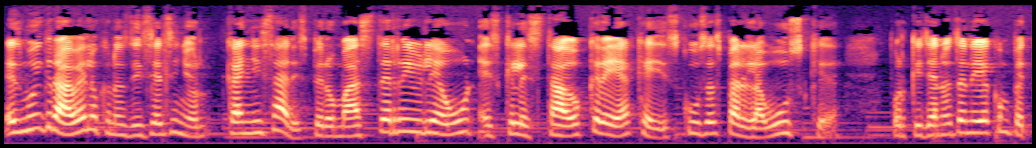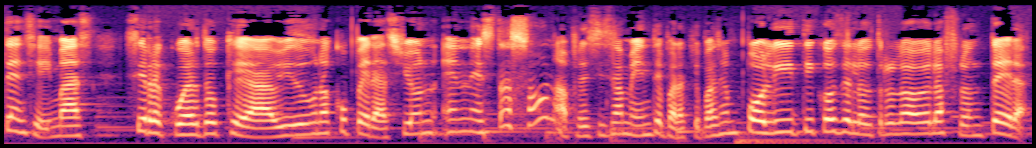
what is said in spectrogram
Es muy grave lo que nos dice el señor Cañizares, pero más terrible aún es que el Estado crea que hay excusas para la búsqueda, porque ya no tendría competencia y más si recuerdo que ha habido una cooperación en esta zona precisamente para que pasen políticos del otro lado de la frontera.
